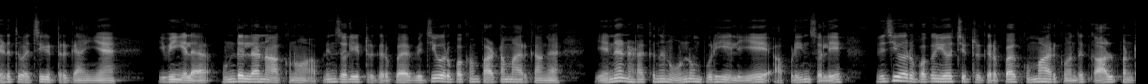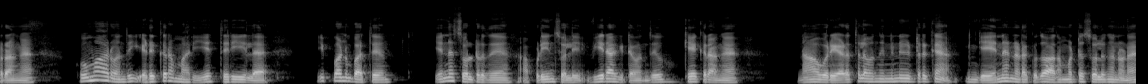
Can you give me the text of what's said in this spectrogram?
எடுத்து வச்சுக்கிட்டு இருக்காங்க இவங்கள உண்டில்லன்னு ஆக்கணும் அப்படின்னு சொல்லிட்டு இருக்கிறப்ப, விஜய் ஒரு பக்கம் பாட்டமாக இருக்காங்க. என்ன நடக்குதுன்னு ஒன்றும் புரியலையே அப்படின்னு சொல்லி, விஜய் ஒரு பக்கம் யோசிச்சுட்டு இருக்கிறப்ப, குமாருக்கு வந்து கால் பண்ணுறாங்க குமார் வந்து எடுக்கிற மாதிரியே தெரியல. இப்போன்னு பார்த்து, என்ன சொல்கிறது அப்படின்னு சொல்லி வீரா கிட்ட வந்து கேட்குறாங்க. நான் ஒரு இடத்துல வந்து நின்றுக்கிட்டு இருக்கேன். இங்கே என்ன நடக்குதோ அதை மட்டும் சொல்லுங்கன்னொன்னே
